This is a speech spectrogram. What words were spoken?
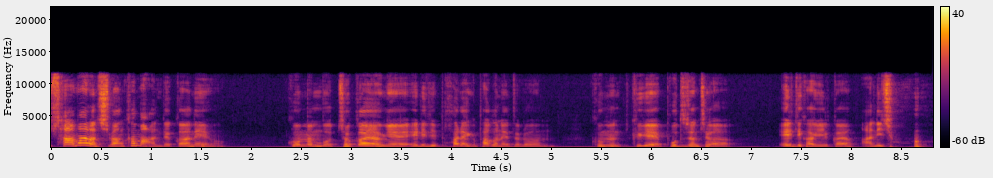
14만원 치만큼은 안 될 거 아니에요. 그러면 뭐 저가형의 LED 화려하게 박은 애들은 그러면 그게 보드 전체가 LED 가격일까요? 아니죠.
